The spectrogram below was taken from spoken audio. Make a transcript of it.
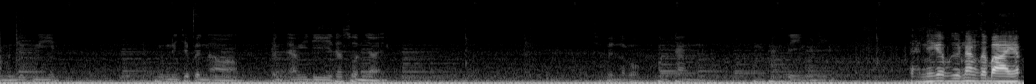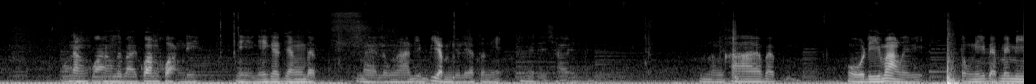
เหมือนยุคนี้ ยุคนี้จะเป็นเอ่อเป็น LED ถ้าส่วนใหญ่จะ เป็นระบบค่อนข้างค่อนข้างดีกว่านี้ แต่อันนี้ก็คือนั่งสบายครับ นั่งกว้างนั่งสบายกว้างขวางดี นี่นี่ก็ยังแบบแหมโรงงานเอี่ยมๆอยู่เลยครับตัวนี้ ไม่ได้ใช้หลังคาแบบโอ้ดีมากเลยพี่ ตรงนี้แบบไม่มี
